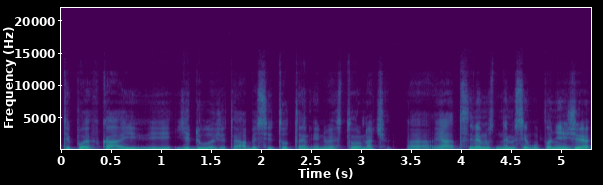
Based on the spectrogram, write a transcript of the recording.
typu FKI, je důležité, aby si to ten investor načet. Já si nemyslím úplně, že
